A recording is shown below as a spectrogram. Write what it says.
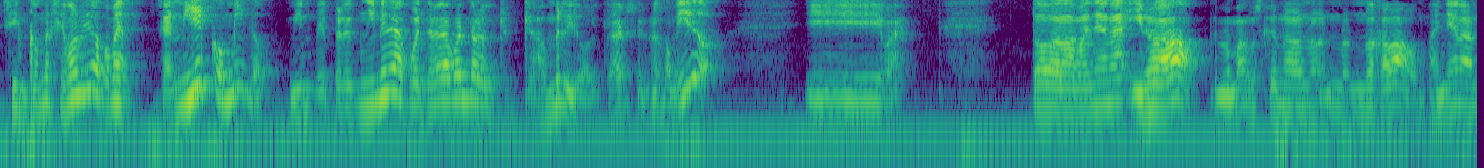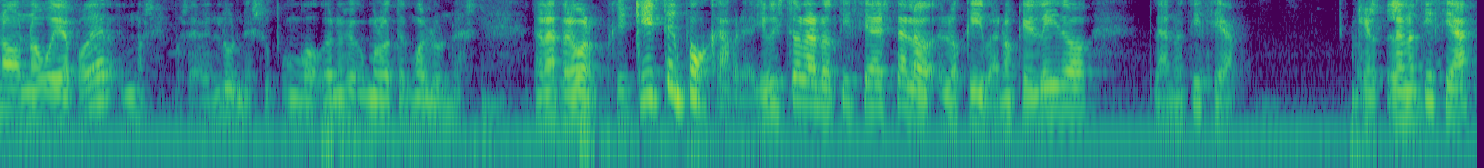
sin comer, se me ha olvidado comer. O sea, ni he comido, ni, ni me he dado cuenta, me he dado cuenta, que hambre, digo, claro, si no he comido. Y bueno, toda la mañana y no he acabado. Lo malo es que no, no, no, he acabado. Mañana no, no voy a poder, no sé, pues el lunes supongo, que no sé cómo lo tengo el lunes. ¿verdad? Pero bueno, que, estoy un poco. Yo he visto la noticia esta, lo, que iba, ¿no? Que he leído la noticia, que la noticia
